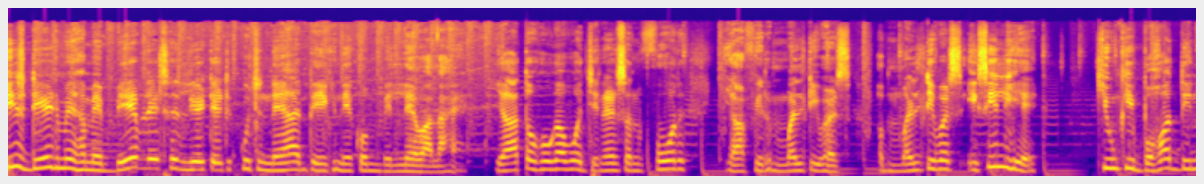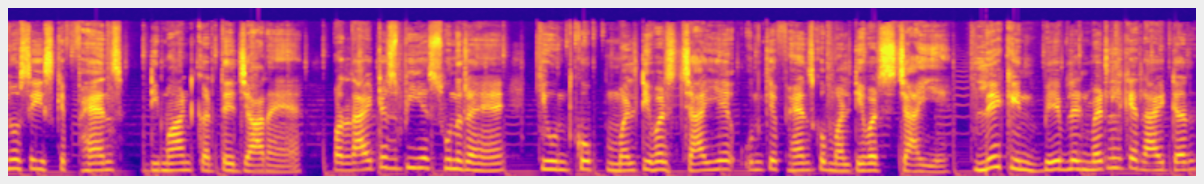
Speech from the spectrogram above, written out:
इस डेट में हमें बेबलेट से रिलेटेड कुछ नया देखने को मिलने वाला है। या तो होगा वो जनरेशन फोर या फिर मल्टीवर्स अब मल्टीवर्स इसीलिए क्योंकि बहुत दिनों से इसके फैंस डिमांड करते जा रहे हैं। और राइटर्स भी ये सुन रहे हैं कि उनको मल्टीवर्स चाहिए, उनके फैंस को मल्टीवर्स चाहिए। लेकिन बेबलेट मेटल के राइटर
